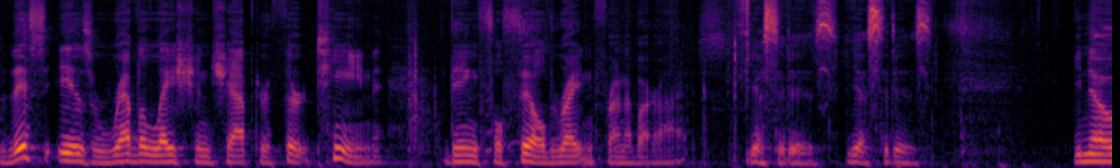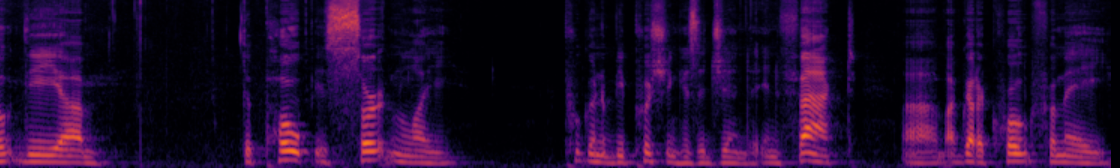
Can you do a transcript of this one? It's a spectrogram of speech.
This is Revelation chapter 13 being fulfilled right in front of our eyes. Yes, it is. Yes, it is. You know, the, um, the Pope is certainly going to be pushing his agenda. In fact, uh, I've got a quote from a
